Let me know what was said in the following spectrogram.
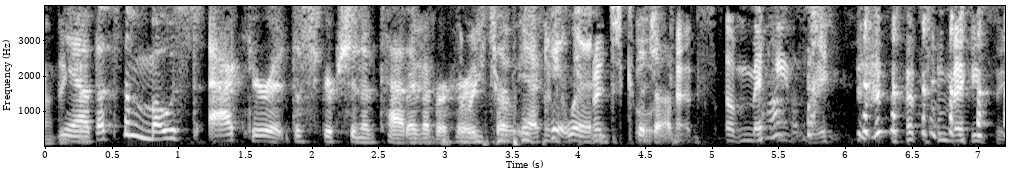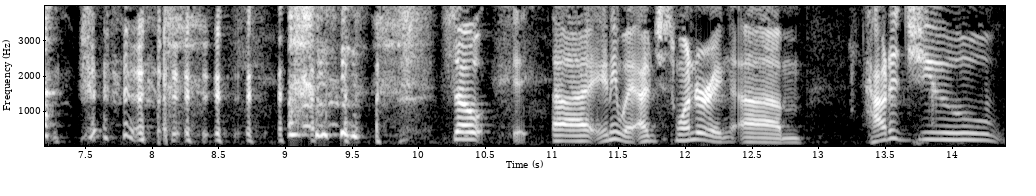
I think yeah, that's, that's the most accurate description of Tad I've ever heard. So yeah, turtles in a Caitlin, good job. That's amazing. that's amazing. so, uh, anyway, I'm just wondering, um, how did you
